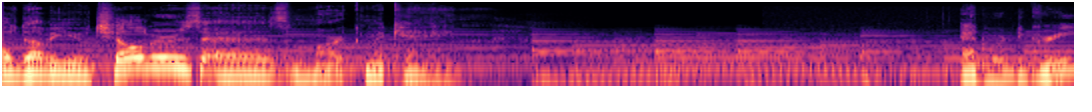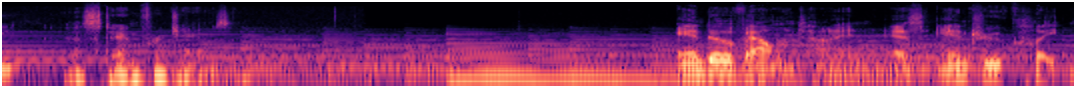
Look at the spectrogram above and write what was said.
Carl W. Childers as Mark McCain. Edward Degree as Stanford Jameson. Ando Valentine as Andrew Clayton.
